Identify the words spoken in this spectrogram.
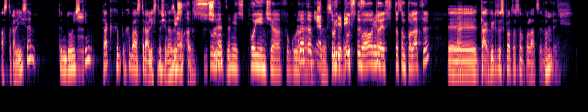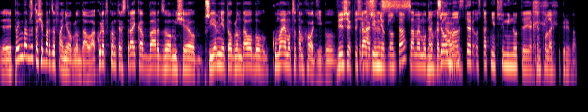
Astralisem? Tym duńskim? Hmm. Tak? Chyba Astralis to się nazywa. Nie mam absolutnie pojęcia w ogóle. Ale to nie, Virtus Pro to, jest, to są Polacy? Tak. tak, Virtus Pro to są Polacy. Okay. Yy, powiem wam, że to się bardzo fajnie oglądało. Akurat w Counter-Strike'a bardzo mi się przyjemnie to oglądało, bo kumałem o co tam chodzi. Bo Wiesz, jak to się przyjemnie ogląda? Samemu Na trochę Joe grałem. Monster ostatnie trzy minuty, jak ten Polak wygrywa.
